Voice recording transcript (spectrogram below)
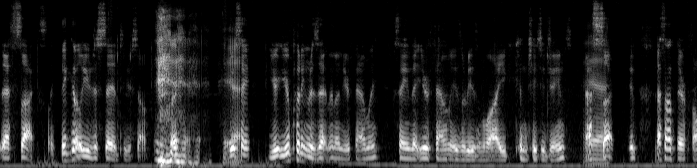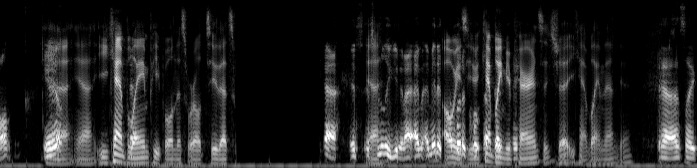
that sucks. Like think of what you just said to yourself. You're saying you're you're putting resentment on your family, saying that your family is the reason why you couldn't chase your dreams. That Yeah. sucks. Dude. That's not their fault. You know? Yeah. Yeah. You can't blame people in this world too. That's Yeah, it's it's Yeah. really you. And I, I made a I put always you. You can't blame your parents and shit. You can't blame them, dude. Yeah, it's like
